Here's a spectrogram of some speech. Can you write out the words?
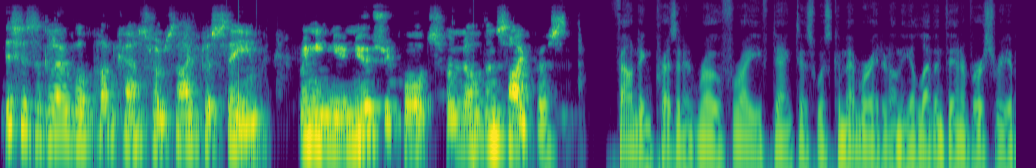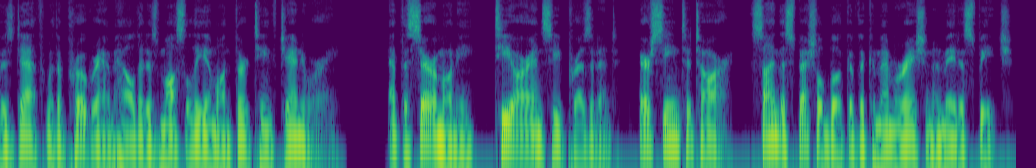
this is a global podcast from Cyprus Scene, bringing you news reports from northern Cyprus. Founding President Rauf Raif Denktaş was commemorated on the 11th anniversary of his death with a program held at his mausoleum on 13 January. At the ceremony, TRNC President, Ersin Tatar, signed the special book of the commemoration and made a speech.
